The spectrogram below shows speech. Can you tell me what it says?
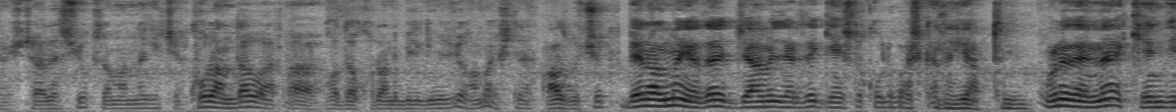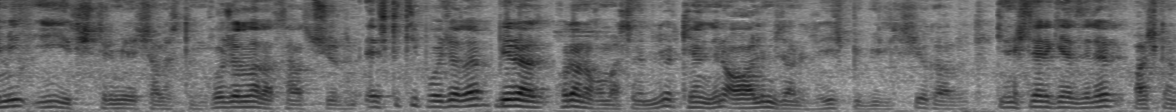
demiş. Çaresi yok, zamanla geçer. Kur'an'da var. Ha, o da Kur'an'ı bilgimiz yok ama işte az buçuk. Ben Almanya'da camilerde gençlik kolu başkanı yaptım. O nedenle kendimi iyi yetiştirmeye çalıştım. Hocalarla tartışıyordum. Eski tip hocalar biraz Kur'an okumasını biliyor. Kendini alim zannediyor. Hiçbir bilgisi yok halbuki. Gençler geldiler. Başkan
